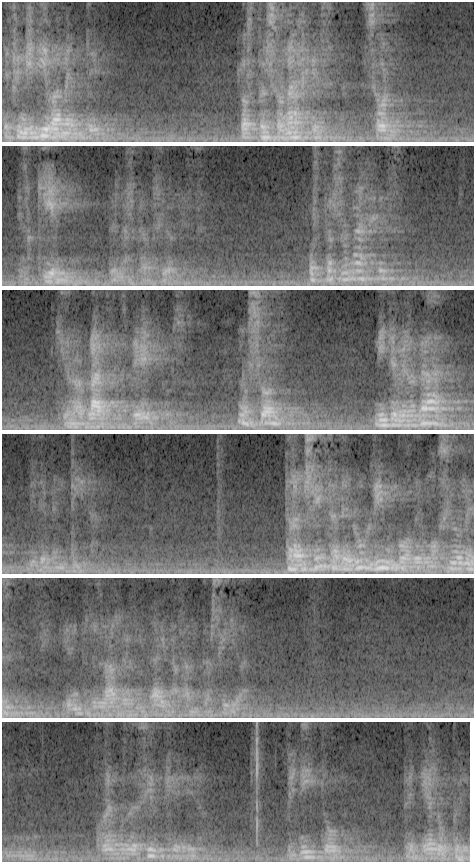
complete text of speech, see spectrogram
Definitivamente, los personajes son el quién de las canciones. Los personajes, quiero hablarles de ellos, no son ni de verdad ni de mentira transitan en un limbo de emociones entre la realidad y la fantasía. Podemos decir que Benito, Penélope,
